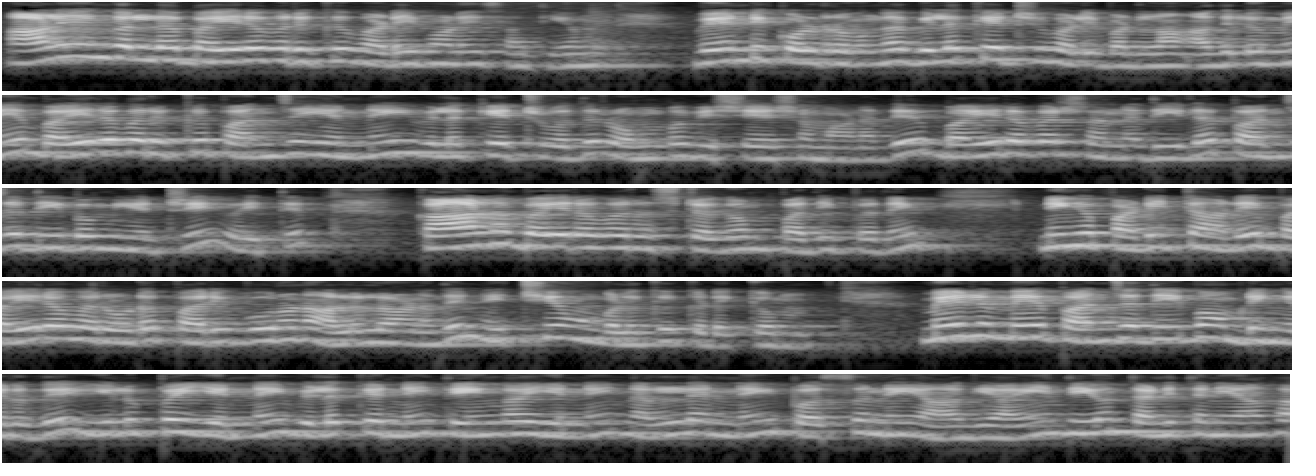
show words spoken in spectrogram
ஆலயங்களில் பைரவருக்கு வடைமாலை சாத்தியம். வேண்டிக் கொள்றவங்க விளக்கேற்றி வழிபடலாம். அதிலுமே பைரவருக்கு பஞ்ச எண்ணெய் விளக்கேற்றுவது ரொம்ப விசேஷமானது. பைரவர் சன்னதியில் பஞ்ச தீபம் ஏற்றி வைத்து கால பைரவர் அஷ்டகம் பதிப்பதை நீங்கள் படித்தாலே பைரவரோட பரிபூர்ண அருளானது நிச்சயம் உங்களுக்கு கிடைக்கும். மேலுமே பஞ்ச தீபம் அப்படிங்கிறது இழுப்பை எண்ணெய் விளக்கெண்ணெய் தேங்காய் எண்ணெய் நல்லெண்ணெய் பசுநெய் ஆகிய ஐந்தையும் தனித்தனியாக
